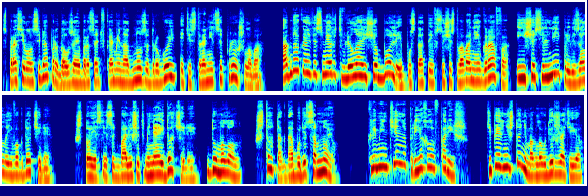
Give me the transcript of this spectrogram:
Спросил он себя, продолжая бросать в камин одну за другой эти страницы прошлого. Однако эта смерть влила еще более пустоты в существование графа и еще сильнее привязала его к дочери. «Что, если судьба лишит меня и дочери?» — думал он. «Что тогда будет со мною?» Клементина приехала в Париж. Теперь ничто не могло удержать ее.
